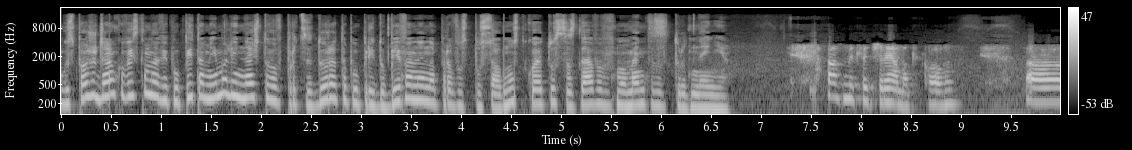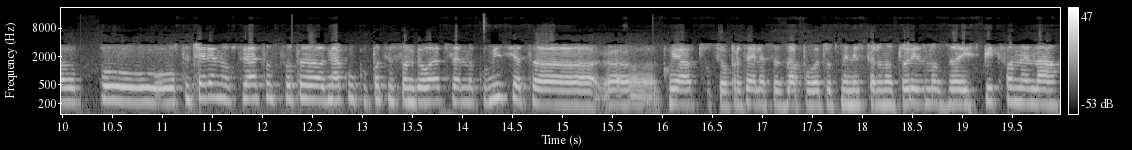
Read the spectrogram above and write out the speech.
Госпожо Джанкова, искам да ви попитам, има ли нещо в процедурата по придобиване на правоспособност, което създава в момента затруднения? Аз мисля, че няма такова. А, по стечение на обстоятелствата няколко пъти съм била член на комисията, а, която се определя с заповед от министъра на туризма за изпитване на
